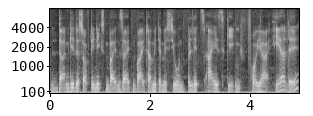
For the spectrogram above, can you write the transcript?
Dann geht es auf den nächsten beiden Seiten weiter mit der Mission Blitzeis gegen Feuer Erde.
